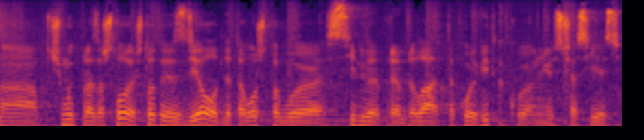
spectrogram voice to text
А, Почему это произошло и что ты сделал для того, чтобы Сильвия приобрела такой вид, какой у нее сейчас есть?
